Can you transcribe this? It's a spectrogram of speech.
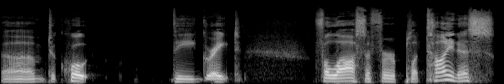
Um, to quote the great philosopher Plotinus,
